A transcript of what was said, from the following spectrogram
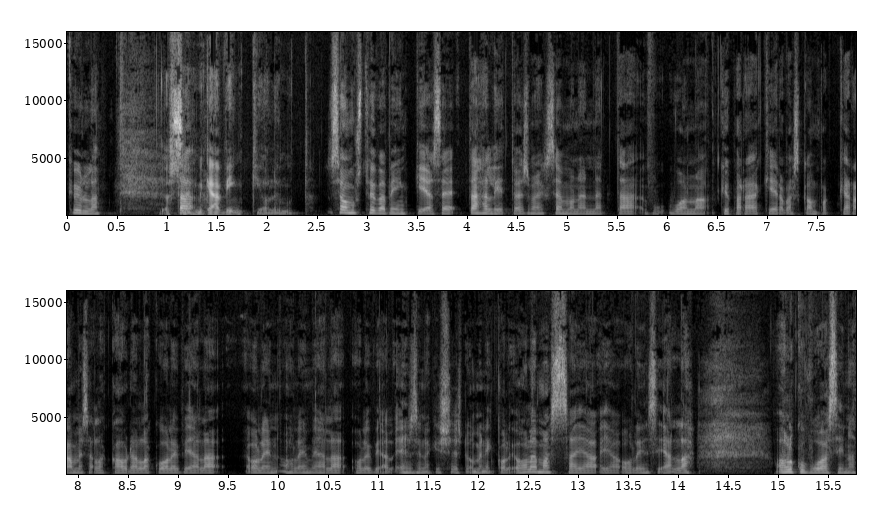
Kyllä. jos Tää- se mikään vinkki oli, mutta Se on musta hyvä vinkki ja se, tähän liittyy esimerkiksi semmoinen, että vu- vuonna Kypärä ja Kirves keräämisellä kaudella, kun oli vielä, olin, olin vielä, oli vielä ensinnäkin Chez Dominic oli olemassa ja, ja olin siellä alkuvuosina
